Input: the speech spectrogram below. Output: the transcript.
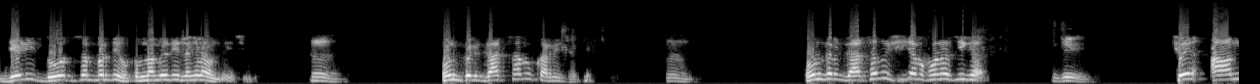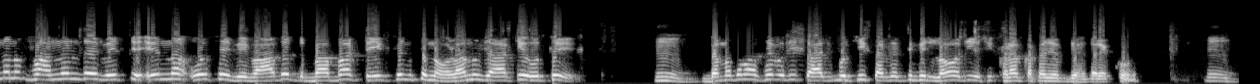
ਜਿਹੜੀ 2 ਦਸੰਬਰ ਦੀ ਹੁਕਮਨਾਮੇ ਦੀ ਲੰਘਣਾ ਹੁੰਦੀ ਸੀ। ਹੂੰ। ਹੁਣ ਗੁਰਗੱਜ ਸਾਹਿਬ ਉਹ ਕਰ ਨਹੀਂ ਸਕੇ ਹੂੰ। ਹੁਣ ਗੁਰਗੱਜ ਸਾਹਿਬ ਨੂੰ ਸ਼ੀਸ਼ਾ ਵਿਖਾਉਣਾ ਸੀਗਾ। ਜੀ। ਫਿਰ ਆਨੰਦ ਫਾਨਨ ਦੇ ਵਿੱਚ ਇਹਨਾਂ ਉਸੇ ਵਿਵਾਦਤ ਬਾਬਾ ਟੇਕ ਸਿੰਘ ਧਨੌਲਾ ਨੂੰ ਜਾ ਕੇ ਉੱਥੇ ਹੂੰ। ਦਮਦਮਾ ਸਾਹਿਬ ਦੀ ਤਾਜਪੁਰਸ਼ੀ ਕਰ ਦਿੱਤੀ ਵੀ ਲਓ ਜੀ ਅਸੀਂ ਖੜਾ ਕਰਤਾ ਜੇ ਦੇਖਦੇ ਰੱਖੋ। ਹੂੰ।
